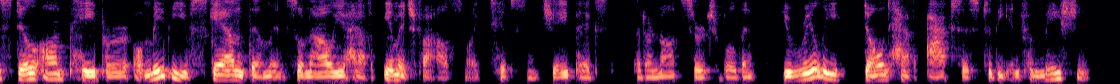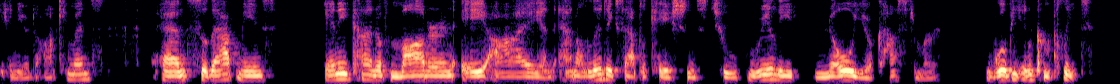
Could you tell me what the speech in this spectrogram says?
still on paper, or maybe you've scanned them, and so now you have image files like TIFFs and JPEGs that are not searchable, then you really don't have access to the information in your documents. And so that means any kind of modern AI and analytics applications to really know your customer will be incomplete.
